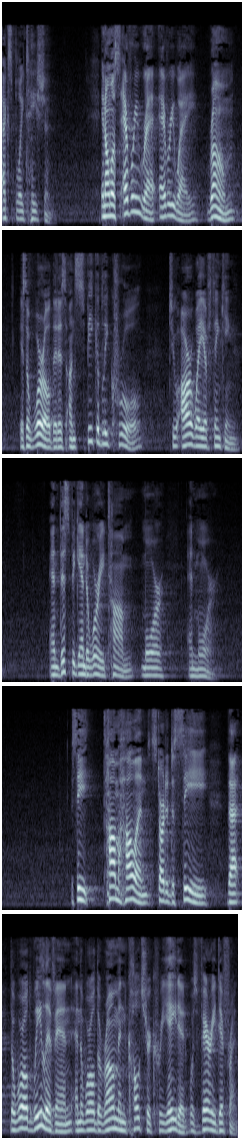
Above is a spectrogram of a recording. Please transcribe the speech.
exploitation. In almost every, re- every way, Rome is a world that is unspeakably cruel to our way of thinking. And this began to worry Tom more and more. You see, Tom Holland started to see that the world we live in and the world the Roman culture created was very different.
